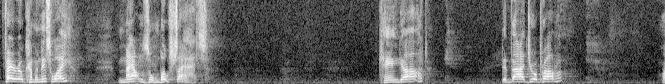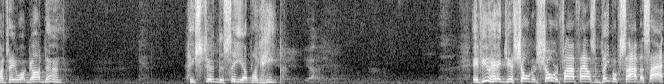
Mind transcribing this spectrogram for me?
Pharaoh coming this way, mountains on both sides. Can God divide your problem? I'll tell you what God done. He stood the sea up like a heap. If you had just shoulder to shoulder 5,000 people side by side,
